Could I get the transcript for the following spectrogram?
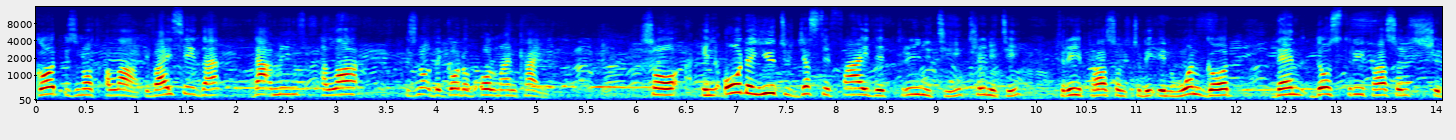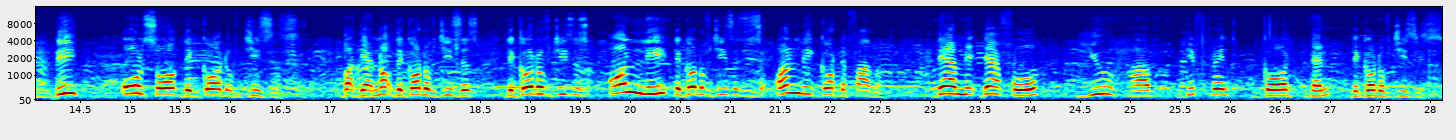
God is not Allah. If I say that, that means Allah is not the God of all mankind. So, in order you to justify the Trinity, Trinity, three persons to be in one God, then those three persons should be also the God of Jesus. But they are not the God of Jesus. The God of Jesus only, the God of Jesus is only God the Father. Therefore, you have different God than the God of Jesus,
